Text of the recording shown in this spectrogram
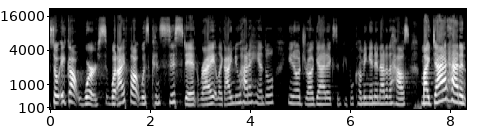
So it got worse. What I thought was consistent, right? Like I knew how to handle, you know, drug addicts and people coming in and out of the house. My dad had an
